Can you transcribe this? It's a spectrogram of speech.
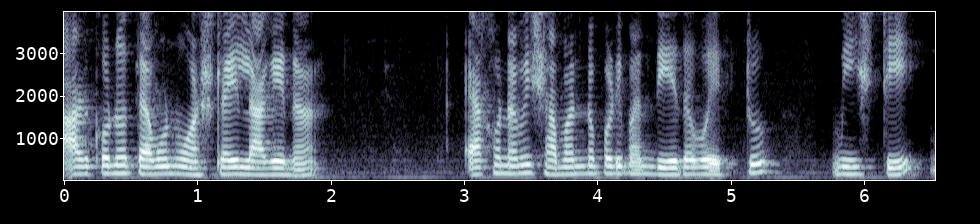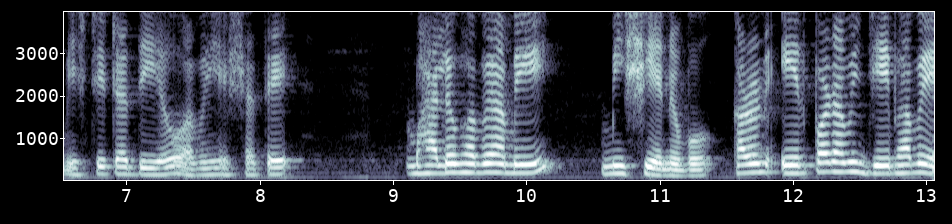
আর কোনো তেমন মশলাই লাগে না। এখন আমি সামান্য পরিমাণ দিয়ে দেবো একটু মিষ্টি। মিষ্টিটা দিয়েও আমি এর সাথে ভালোভাবে আমি মিশিয়ে নেব। কারণ এরপর আমি যেভাবে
